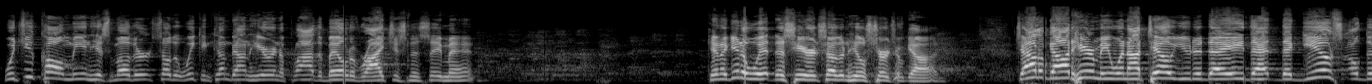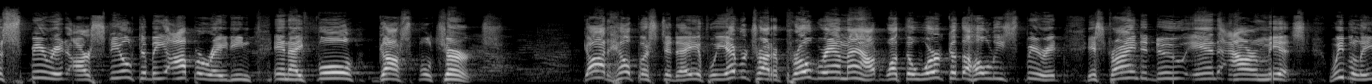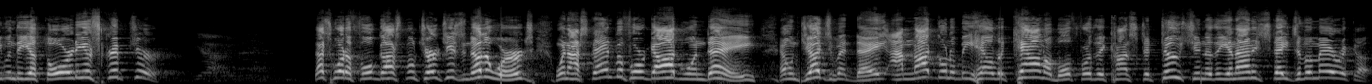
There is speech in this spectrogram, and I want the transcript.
would you call me and his mother so that we can come down here and apply the belt of righteousness? Amen. Can I get a witness here at Southern Hills Church of God? Child of God, hear me when I tell you today that the gifts of the Spirit are still to be operating in a full gospel church. God help us today if we ever try to program out what the work of the Holy Spirit is trying to do in our midst. We believe in the authority of Scripture. That's what a full gospel church is. In other words, when I stand before God one day, on Judgment Day, I'm not going to be held accountable for the Constitution of the United States of America.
